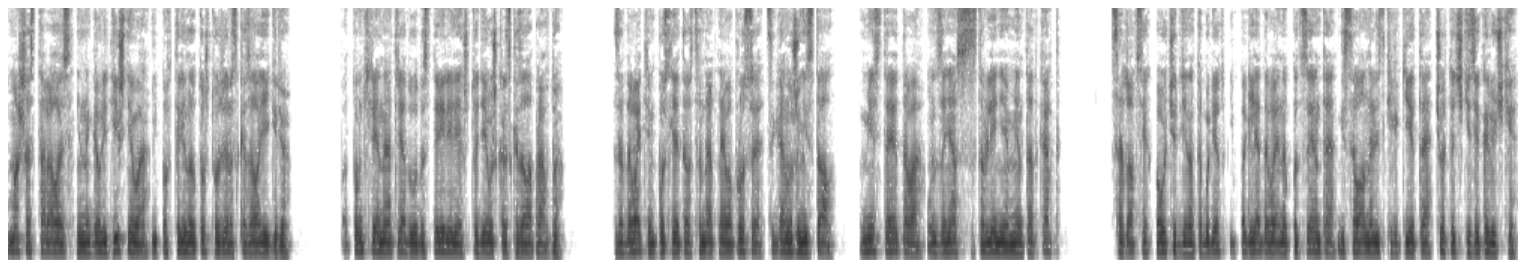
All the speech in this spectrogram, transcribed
Маша старалась не наговорить лишнего и повторила то, что уже рассказала егерю. Потом члены отряда удостоверили, что девушка рассказала правду. Задавать им после этого стандартные вопросы цыган уже не стал. Вместо этого он занялся составлением ментат-карт сажал всех по очереди на табурет и, поглядывая на пациента, рисовал на листке какие-то черточки-закорючки.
